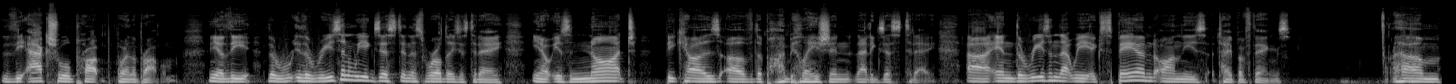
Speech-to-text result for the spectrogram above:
the actual part of the problem. You know, the the the reason we exist in this world that exists today, you know, is not because of the population that exists today. Uh, and the reason that we expand on these type of things um,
